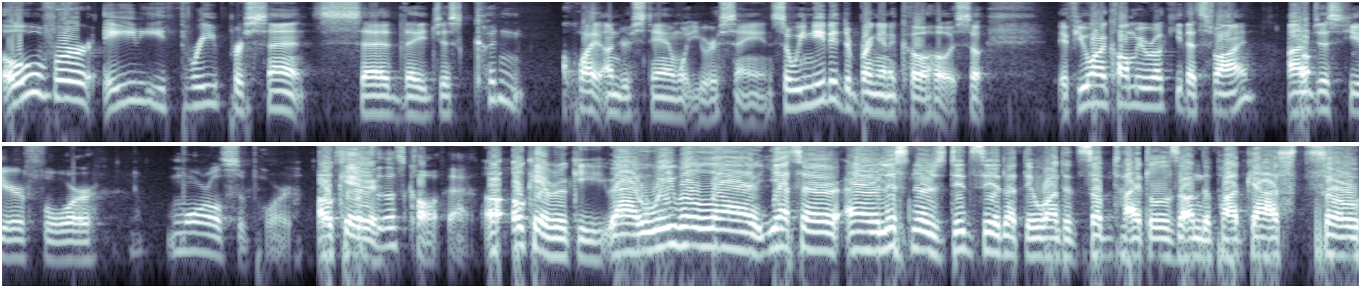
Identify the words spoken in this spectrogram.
over 83% said they just couldn't quite understand what you were saying. So we needed to bring in a co host. So if you want to call me rookie, that's fine. I'm just here for moral support. Okay. Let's, let's call it that. Oh, okay, rookie. Uh, we will. Uh, yes, our, our listeners did say that they wanted subtitles on the podcast, so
